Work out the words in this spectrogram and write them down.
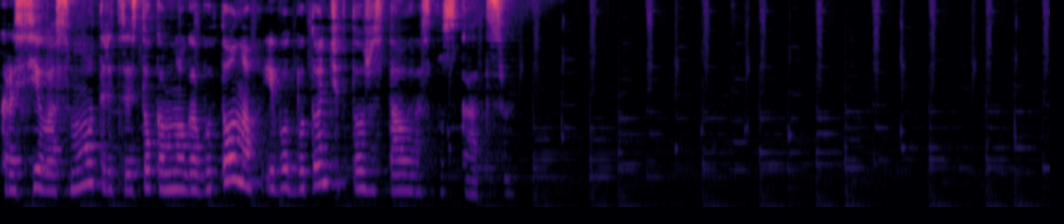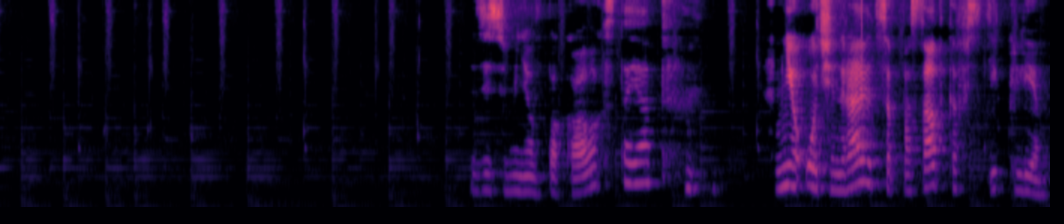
красиво смотрится. И столько много бутонов. И вот бутончик тоже стал распускаться. Здесь у меня в бокалах стоят. Мне очень нравится посадка в стекле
